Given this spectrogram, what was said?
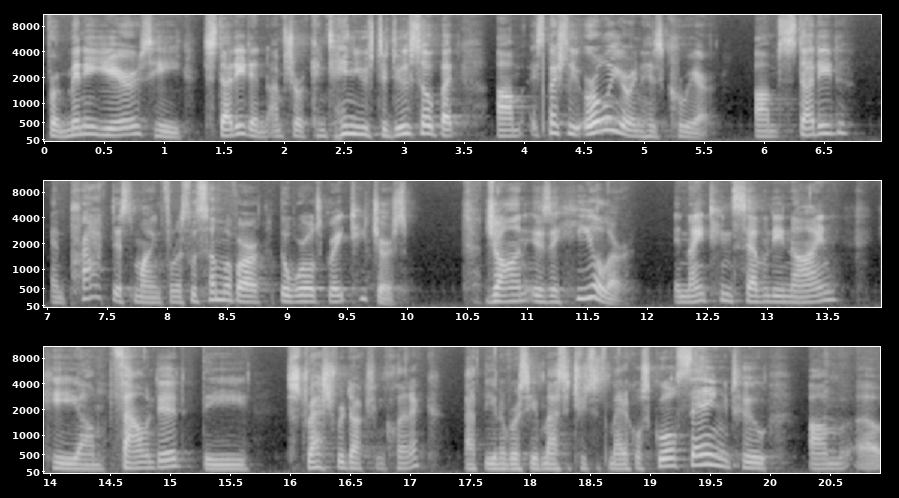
For many years, he studied, and I'm sure continues to do so, but um, especially earlier in his career, um, studied and practiced mindfulness with some of our, the world's great teachers. Jon is a healer. In 1979, he um, founded the Stress Reduction Clinic at the University of Massachusetts Medical School, saying to um, uh,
